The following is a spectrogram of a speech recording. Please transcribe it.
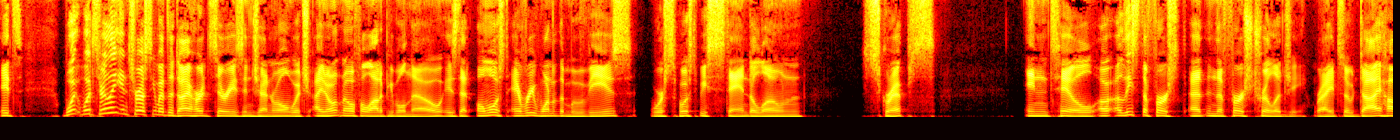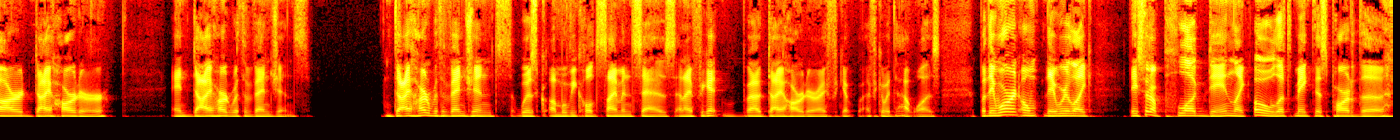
It's what what's really interesting about the Die Hard series in general, which I don't know if a lot of people know, is that almost every one of the movies were supposed to be standalone scripts until at least the first uh, in the first trilogy, right? So Die Hard, Die Harder, and Die Hard with a Vengeance. Die Hard with a Vengeance was a movie called Simon Says, and I forget about Die Harder. I forget I forget what that was, but they weren't. um, They were like they sort of plugged in, like, oh, let's make this part of the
